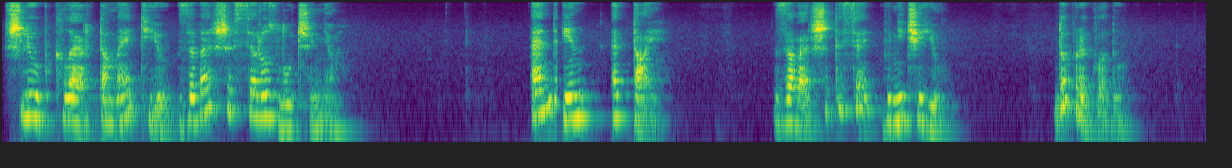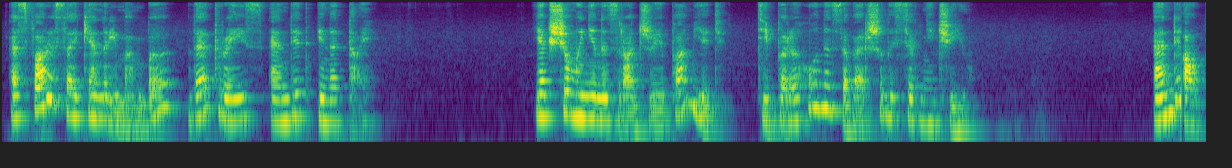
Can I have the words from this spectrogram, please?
Шлюб Клер та Меттію завершився розлученням. End in a tie. Завершитися в нічию. До прикладу, As far as I can remember, that race ended in a tie. Якщо мені не зраджує пам'ять, ті перегони завершилися в нічию. End up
